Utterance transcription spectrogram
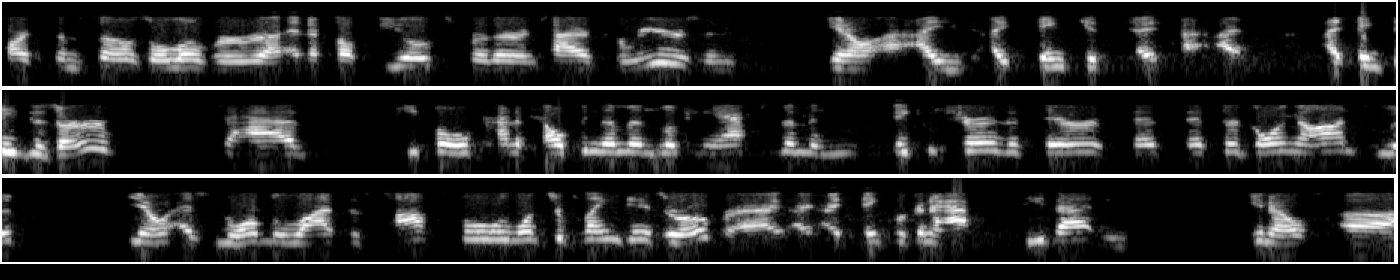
parts themselves all over uh, NFL fields for their entire careers, and you know, I I think it I I, I think they deserve to have people kind of helping them and looking after them and making sure that they're that, that they're going on to live you know, as normal lives as possible once their playing days are over. I, I, think we're going to have to see that. And, you know, uh,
